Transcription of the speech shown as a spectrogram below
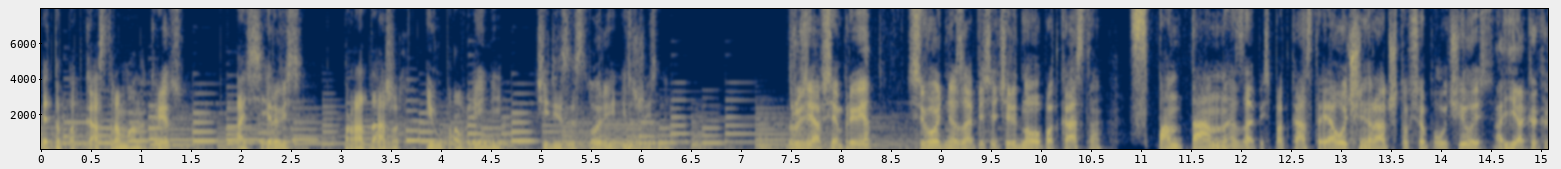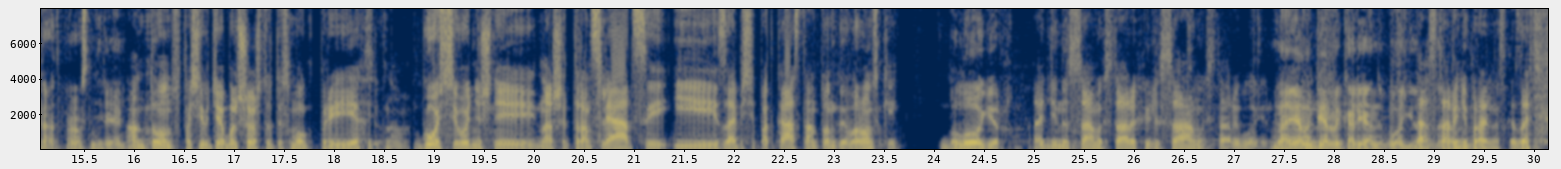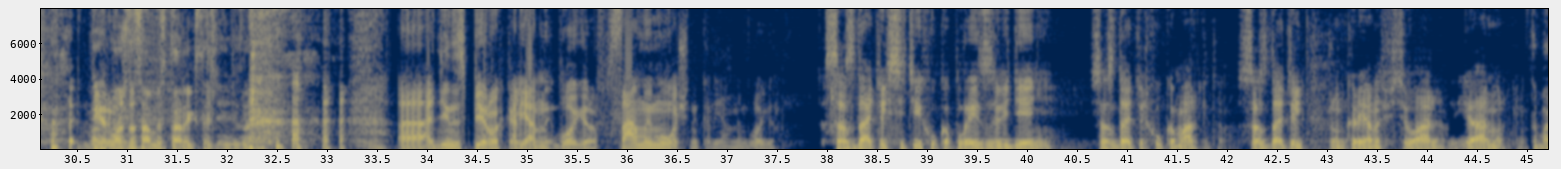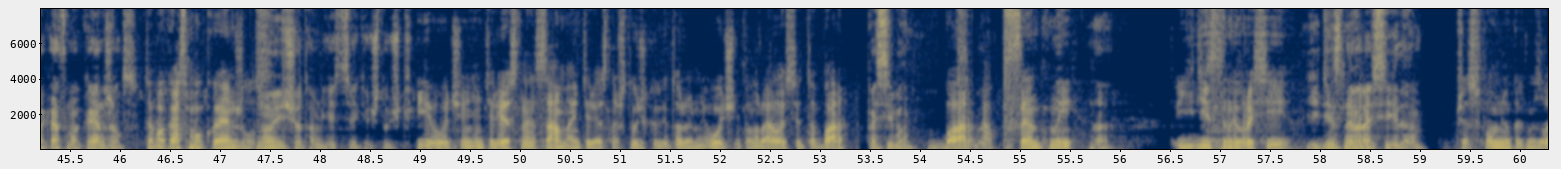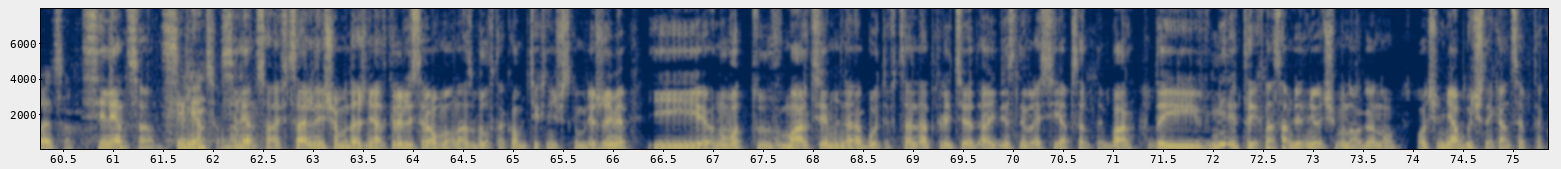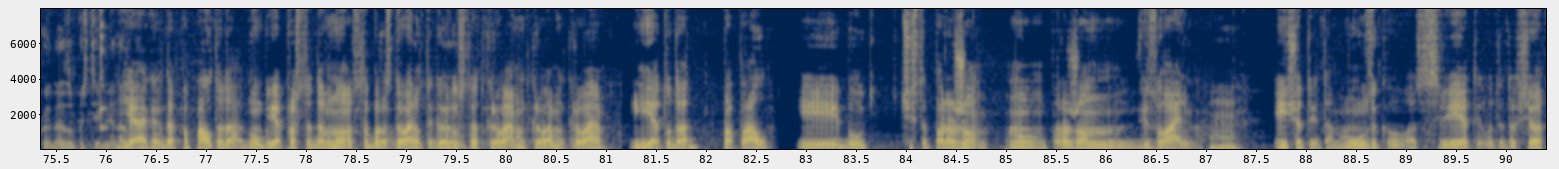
Это подкаст Романа Крецу о сервисе, продажах и управлении через истории из жизни. Друзья, всем привет! Сегодня запись очередного подкаста. Спонтанная запись подкаста. Я очень рад, что все получилось. А я как рад, просто нереально. Антон, спасибо тебе большое, что ты смог приехать спасибо. к нам. Гость сегодняшней нашей трансляции и записи подкаста Антон Гайворонский. Блогер, один из самых старых или самый старый блогер. Наверное, первый кальянный блогер. Да, старый неправильно сказать. Можно самый старый, кстати, не знаю. А, один из первых кальянных блогеров, самый мощный кальянный блогер. Создатель сети Хука Плейс заведений создатель Хука Маркета, создатель Джон Кальяна фестиваля, ярмарки. Табака Смок Angels. Табака Смок Angels. Ну, еще там есть всякие штучки. И очень интересная, самая интересная штучка, которая мне очень понравилась, это бар. Спасибо. Бар Спасибо. абсентный. Да. Единственный в России. Единственный в России, да. Сейчас вспомню, как называется. Силенцио. Силенцио, да. Силенцио. Официально еще мы даже не открылись, Рома у нас был в таком техническом режиме. И, ну вот, в марте э, будет официальное открытие, да, единственный в России абсентный бар. Да и в мире-то их, на самом деле, не очень много. Ну, очень необычный концепт такой, да, запустили. Недавно. Я когда попал туда, ну, я просто давно с тобой разговаривал, ты говорил, mm-hmm. что открываем, открываем, открываем. И я туда попал и был чисто поражен, ну, поражен визуально. Mm-hmm и еще ты там музыка у вас, свет, и вот это все,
